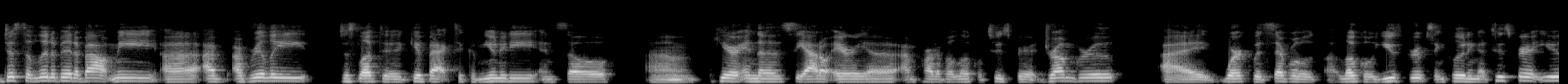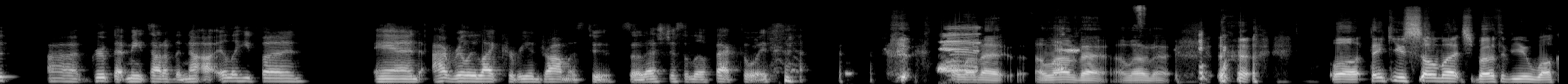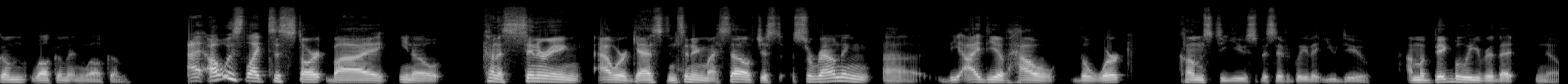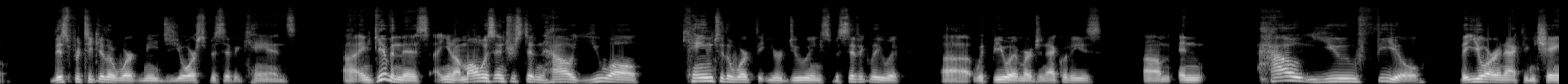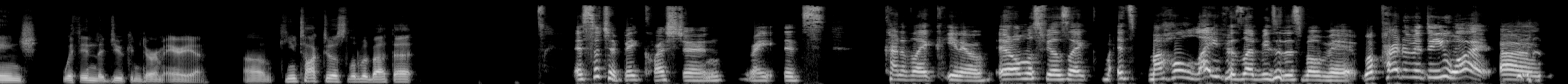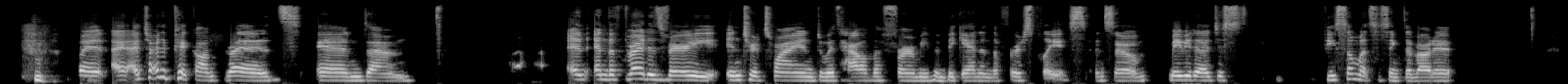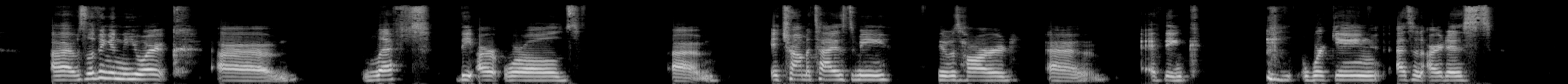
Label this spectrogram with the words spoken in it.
just a little bit about me. Uh, I, I really just love to give back to community. And so um, here in the Seattle area, I'm part of a local Two Spirit drum group. I work with several uh, local youth groups, including a Two Spirit Youth uh, group that meets out of the Na'ah Illahee Fund. And I really like Korean dramas too. So that's just a little factoid. I love that. I love that. I love that. well, thank you so much, both of you. Welcome, welcome, and welcome. I always like to start by, you know, kind of centering our guest and centering myself, just surrounding uh, the idea of how the work comes to you specifically that you do. I'm a big believer that, you know, this particular work needs your specific hands. Uh, and given this, you know, I'm always interested in how you all came to the work that you're doing, specifically with uh, with Biwa Emergent Equities, um, and how you feel that you are enacting change within the Duke and Durham area. Um, can you talk to us a little bit about that? It's such a big question, right? It's kind of like you know it almost feels like it's my whole life has led me to this moment what part of it do you want um, but I, I, try to pick on threads and um, and and the thread is very intertwined with how the firm even began in the first place and so maybe to just be somewhat succinct about it I was living in New York, um, left the art world. Um, it traumatized me. It was hard. Um, I think working as an artist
